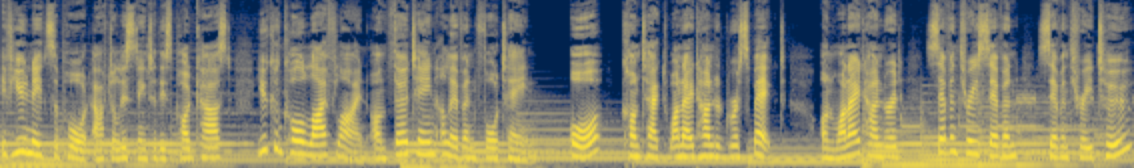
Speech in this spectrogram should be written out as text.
If you need support after listening to this podcast, you can call Lifeline on 13 11 14 or contact 1 800 RESPECT on 1 800 737 732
